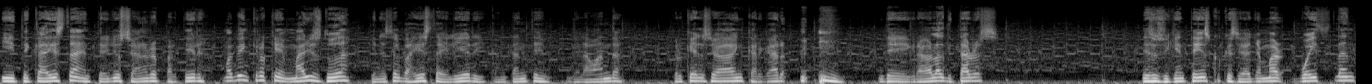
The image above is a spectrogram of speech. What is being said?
y tecladista, entre ellos se van a repartir. Más bien creo que Marius Duda, quien es el bajista y líder y cantante de la banda, creo que él se va a encargar de grabar las guitarras de su siguiente disco que se va a llamar Wasteland.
